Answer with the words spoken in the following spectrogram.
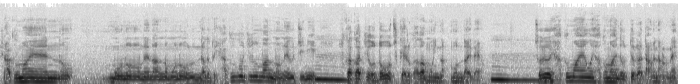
100万円のものの値段のものを売るんだけど150万の値打ちに付加価値をどうつけるかが問題だよ。それを100万円を100万円で売ってるからダメなのね。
